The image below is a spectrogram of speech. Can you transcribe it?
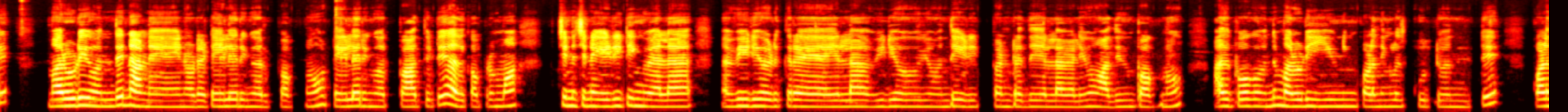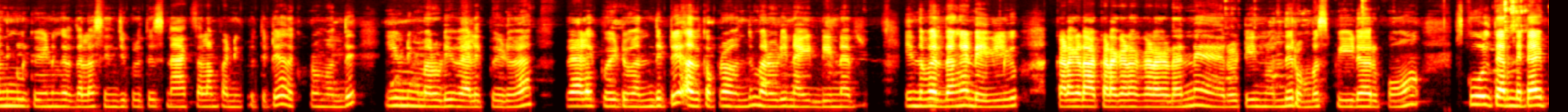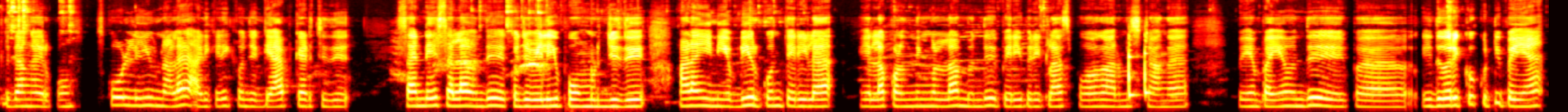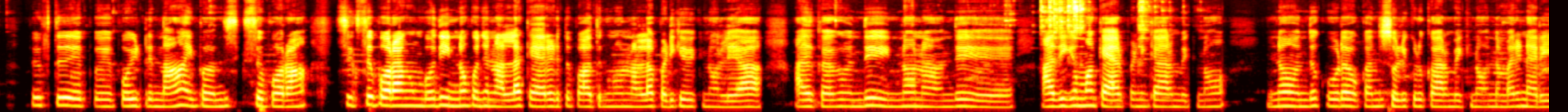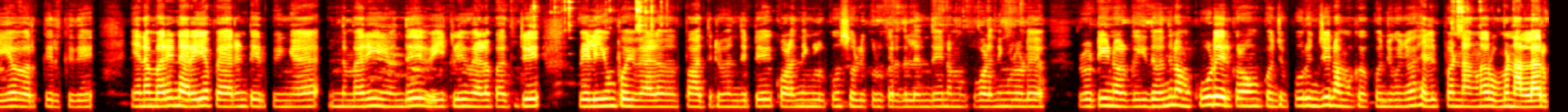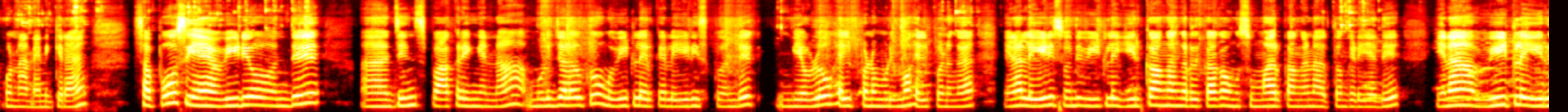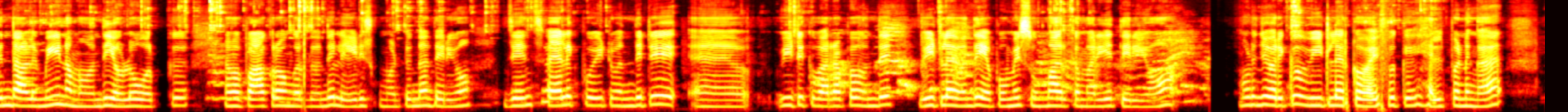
மறுபடியும் வந்து நான் என்னோடய டெய்லரிங் ஒர்க் பார்க்கணும். டெய்லரிங் ஒர்க் பார்த்துட்டு அதுக்கப்புறமா சின்ன சின்ன எடிட்டிங் வேலை வீடியோ எடுக்கிற எல்லா வீடியோவையும் வந்து எடிட் பண்ணுறது எல்லா வேலையும் அதையும் பார்க்கணும். அது போக வந்து மறுபடியும் ஈவினிங் குழந்தைங்கள கூப்பிட்டு வந்துட்டு குழந்தைங்களுக்கு வேணுங்கிறதெல்லாம் செஞ்சு கொடுத்து ஸ்நாக்ஸ் எல்லாம் பண்ணி கொடுத்துட்டு அதுக்கப்புறம் வந்து ஈவினிங் மறுபடியும் வேலைக்கு போயிடுவேன். வேலைக்கு போயிட்டு வந்துட்டு அதுக்கப்புறம் வந்து மறுபடியும் நைட் டின்னர் இந்த மாதிரி தாங்க டெய்லியும் கடகடா கடகடா கடகடன்னு ரொட்டீன் வந்து ரொம்ப ஸ்பீடாக இருக்கும். ஸ்கூல் திறந்துட்டா இப்படி தாங்க இருக்கும். ஸ்கூல் லீவ்னால அடிக்கடி கொஞ்சம் கேப் கிடச்சிது. சண்டேஸ் எல்லாம் வந்து கொஞ்சம் வெளியே போக முடிஞ்சுது. ஆனால் இனி எப்படி இருக்கும்னு தெரியல. எல்லா குழந்தைங்கள்லாம் வந்து பெரிய பெரிய கிளாஸ் போக ஆரம்பிச்சிட்டாங்க. இப்போ என் பையன் வந்து இப்போ இது வரைக்கும் குட்டி பையன். ஃபிஃப்த்து இப்போ போயிட்டுருந்தான் இப்போ வந்து சிக்ஸ்த்து போகிறான் சிக்ஸ்த்து போகிறாங்கும்போது இன்னும் கொஞ்சம் நல்லா கேர் எடுத்து பார்த்துக்கணும் நல்லா படிக்க வைக்கணும் இல்லையா? அதுக்காக வந்து இன்னும் நான் வந்து அதிகமாக கேர் பண்ணிக்க ஆரம்பிக்கணும். இன்னும் வந்து கூட உட்காந்து சொல்லிக் கொடுக்க ஆரம்பிக்கணும். இந்த மாதிரி நிறைய ஒர்க் இருக்குது. என்னை மாதிரி நிறைய பேரண்ட் இருப்பீங்க. இந்த மாதிரி வந்து வீட்லேயும் வேலை பார்த்துட்டு வெளியும் போய் வேலை பார்த்துட்டு வந்துட்டு குழந்தைங்களுக்கும் சொல்லிக் கொடுக்குறதுலேருந்து நமக்கு குழந்தைங்களோட ரொட்டீன் ஒர்க் இது வந்து நம்ம கூட இருக்கிறவங்க கொஞ்சம் புரிஞ்சு நமக்கு கொஞ்சம் கொஞ்சம் ஹெல்ப் பண்ணாங்கன்னா ரொம்ப நல்லாயிருக்கும்னு நான் நினைக்கிறேன். சப்போஸ் என் வீடியோ வந்து ஜென்ஸ் பார்க்குறீங்கன்னா முடிஞ்ச அளவுக்கு உங்கள் வீட்டில் இருக்க லேடிஸ்க்கு வந்து எவ்வளோ ஹெல்ப் பண்ண முடியுமோ ஹெல்ப் பண்ணுங்கள் ஏன்னா லேடிஸ் வந்து வீட்டில் இருக்காங்கங்கிறதுக்காக அவங்க சும்மா இருக்காங்கன்னு அர்த்தம் கிடையாது. ஏன்னா வீட்டில் இருந்தாலுமே நம்ம வந்து எவ்வளோ ஒர்க்கு நம்ம பார்க்குறோங்கிறது வந்து லேடிஸ்க்கு மட்டும்தான் தெரியும். ஜென்ஸ் வேலைக்கு போயிட்டு வந்துட்டு வீட்டுக்கு வர்றப்போ வந்து வீட்டில் வந்து எப்போவுமே சும்மா இருக்க மாதிரியே தெரியும். முடிஞ்ச வரைக்கும் வீட்டில் இருக்க ஒய்ஃபுக்கு ஹெல்ப் பண்ணுங்கள்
